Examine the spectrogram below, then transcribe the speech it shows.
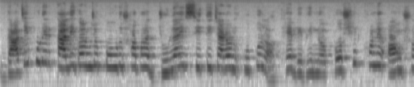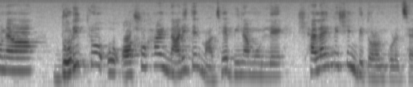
গাজীপুরের কালীগঞ্জ পৌরসভা জুলাই স্মৃতিচারণ উপলক্ষে বিভিন্ন প্রশিক্ষণে অংশ নেওয়া দরিদ্র ও অসহায় নারীদের মাঝে বিনামূল্যে সেলাই মেশিন বিতরণ করেছে।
